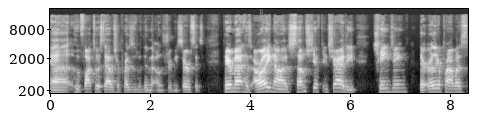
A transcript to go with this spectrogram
uh, who fought to establish a presence within their own streaming services. Paramount has already acknowledged some shift in strategy, changing their earlier promise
